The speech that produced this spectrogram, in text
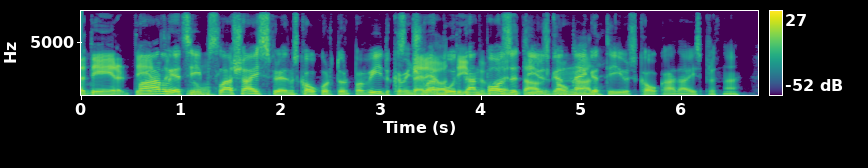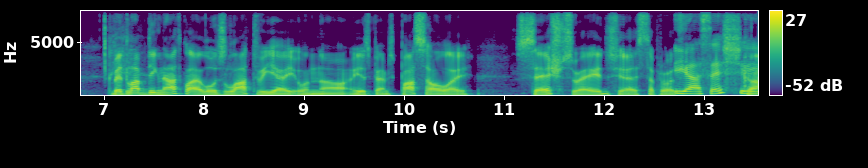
Tad tie ir- tie ir pārliecības, tā, slash aizspriedums kaut kur tur pa vidu, ka viņš var būt gan pozitīvs, gan negatīvs kaut kādā izpratnē. Bet labi, Digna atklāja lūdzu Latvijai un uh, iespējams pasaulē sešus veidus, ja es saprotu. Jā, seši, Kā,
